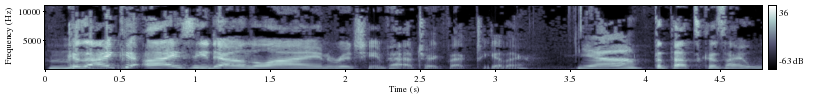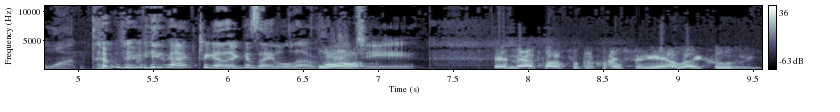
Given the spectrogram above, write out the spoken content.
Hmm. Because I, I see down the line Richie and Patrick back together. Yeah. But that's because I want them to be back together because I love Well, Richie. And that's also the question, yeah. Like who?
